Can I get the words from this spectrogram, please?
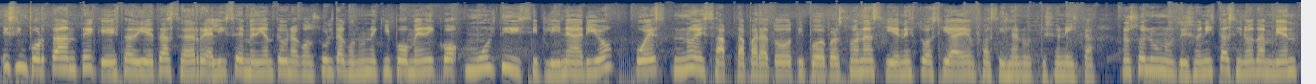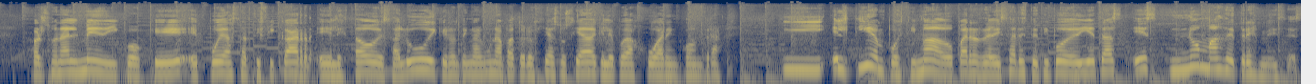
Es importante que esta dieta se realice mediante una consulta con un equipo médico multidisciplinario, pues no es apta para todo tipo de personas y en esto hacía énfasis la nutricionista. No solo un nutricionista, sino también personal médico que eh, pueda certificar el estado de salud y que no tenga alguna patología asociada que le pueda jugar en contra y el tiempo estimado para realizar este tipo de dietas es no más de tres meses.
